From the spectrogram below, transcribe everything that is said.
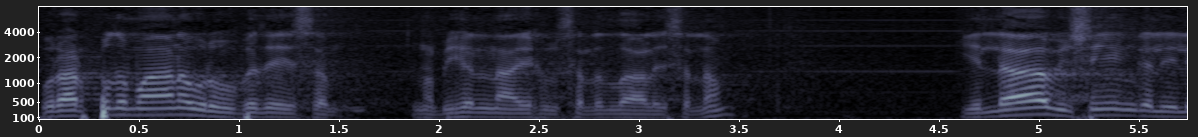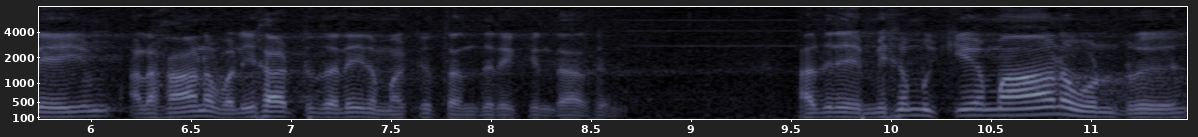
ஒரு அற்புதமான ஒரு உபதேசம். நபிகள் நாயகம் சல்லா அலிசல்லாம் எல்லா விஷயங்களிலேயும் அழகான வழிகாட்டுதலை நமக்கு தந்திருக்கின்றார்கள். அதிலே மிக முக்கியமான ஒன்று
